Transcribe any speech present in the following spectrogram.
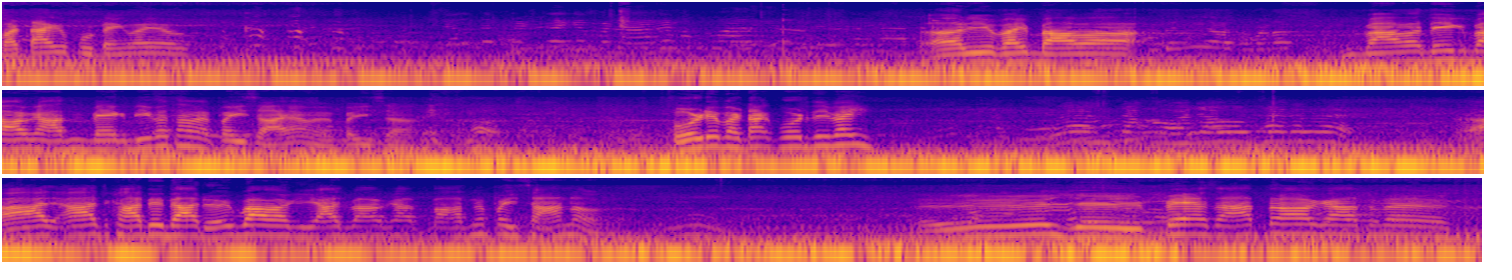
बटाके फूटेंगे भाई अब। अरे भाई बाबा बाबा देख बाबा के हाथ में बैग दिखा था मैं पैसा आया मैं पैसा। फोड़ दे फटाक फोड़ दी भाई। आज आज खातेदार हो बाबा की, आज बाबा हाथ में पैसा ना। ये पैसा तो हाथ में।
